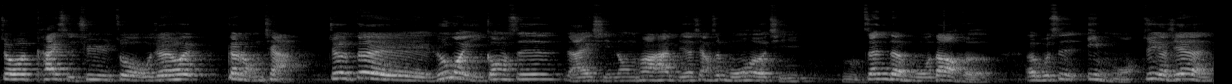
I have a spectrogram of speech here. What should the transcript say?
就会开始去做，我觉得会更融洽。就对，如果以公司来形容的话，它比较像是磨合期，真的磨到合，而不是硬磨。就有些人，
